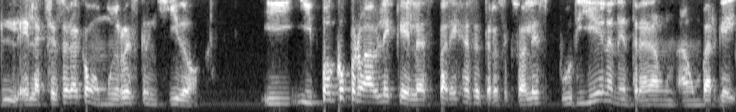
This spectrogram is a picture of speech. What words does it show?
el acceso era como muy restringido y, poco probable que las parejas heterosexuales pudieran entrar a un, bar gay.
